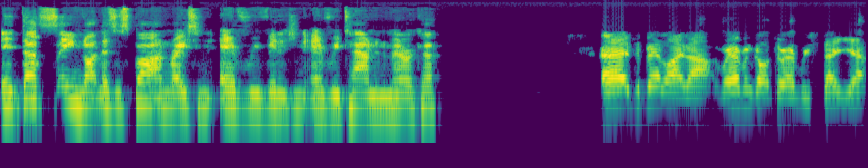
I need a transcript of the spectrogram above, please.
It does seem like there's a Spartan race in every village in every town in America. Uh, it's a bit like that. We haven't got to every state yet,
